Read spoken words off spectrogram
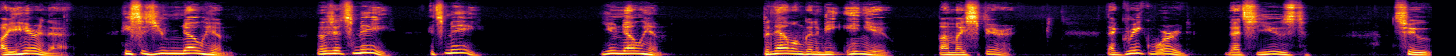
Are you hearing that? He says, You know him. Knows it's me. It's me. You know him. But now I'm going to be in you by my spirit. That Greek word that's used to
